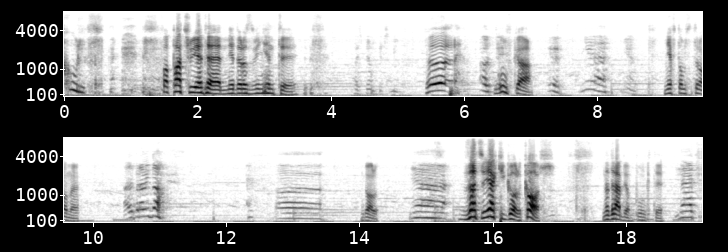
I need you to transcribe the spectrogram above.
kur... Papaczu jeden, niedorozwinięty. Chodź piątkę przybij. Eee, O ty! główka. Y, Nie, nie. Nie w tą stronę. Ale prawie do... Eee, Gol. nie, Znaczy, jaki gol? Kosz! Nadrabiam punkty. net.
